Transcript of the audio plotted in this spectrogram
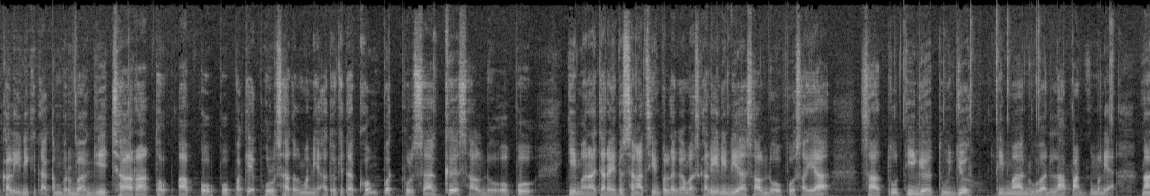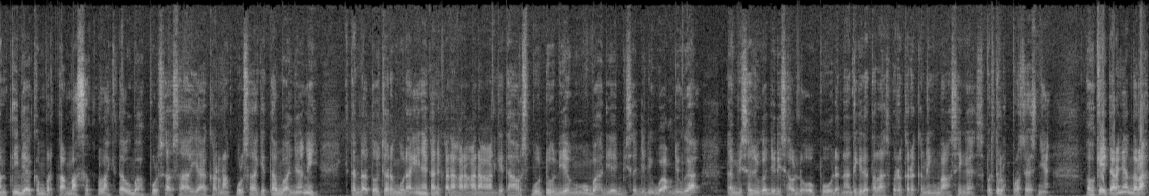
kali ini kita akan berbagi cara top up Oppo pakai pulsa teman-teman ya. Atau kita convert pulsa ke saldo Oppo. Gimana cara itu? Sangat simpel dan gampang sekali. Ini dia saldo Oppo saya 137528 teman ya nanti dia akan bertambah setelah kita ubah pulsa saya karena pulsa kita banyak nih. Kita tidak tahu cara menggunakannya kan kadang-kadang kan kita harus butuh dia mengubah dia bisa jadi uang juga dan bisa juga jadi saldo Oppo dan nanti kita transfer ke rekening bank sehingga seperti itulah prosesnya. Oke caranya adalah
